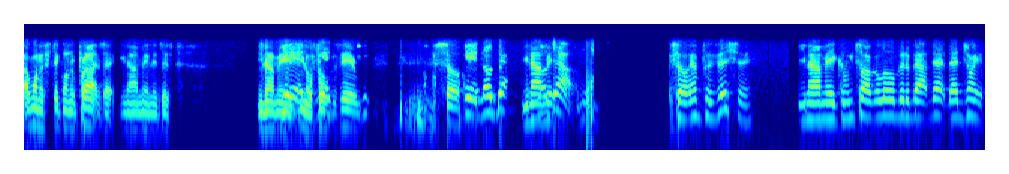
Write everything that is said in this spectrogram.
I want to stick on the project. You know, what I mean, and just, you know, what I mean, Yeah, you know, yeah. focus here. So, Yeah, no doubt. you know, what no I mean. doubt. So in position, you know what I mean? Can we talk a little bit about that that joint?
